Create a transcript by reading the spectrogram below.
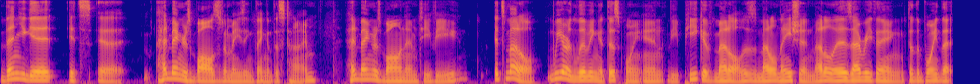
then you get it's uh, Headbangers Ball is an amazing thing at this time. Headbangers Ball on MTV, it's metal. We are living at this point in the peak of metal. This is Metal Nation. Metal is everything to the point that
